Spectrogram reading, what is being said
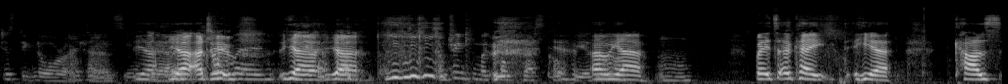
Just ignore it, Kaz. yeah, yeah, I do. Yeah, yeah. I'm drinking my cold pressed coffee as Oh well. yeah, Mm. but it's okay. Here, Kaz,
